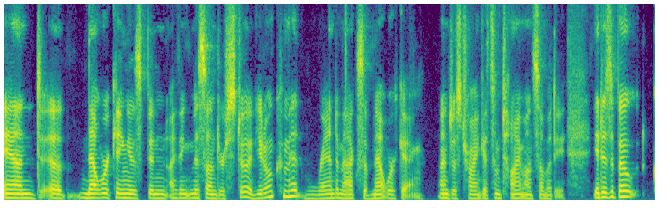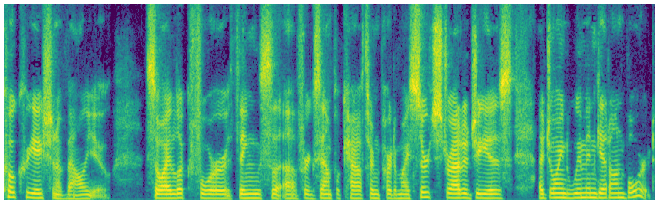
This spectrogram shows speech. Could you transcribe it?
and uh, networking has been, I think, misunderstood. You don't commit random acts of networking and just try and get some time on somebody. It is about co creation of value. So I look for things, uh, for example, Catherine, part of my search strategy is I joined Women Get On Board,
